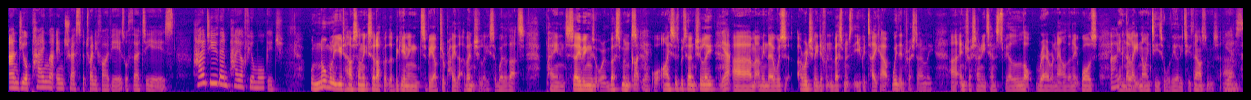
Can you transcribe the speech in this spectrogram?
and you're paying that interest for 25 years or 30 years, how do you then pay off your mortgage? Well, normally you'd have something set up at the beginning to be able to repay that eventually. So whether that's paying into savings or investments or ISAs potentially. Yeah. Um, I mean, there was originally different investments that you could take out with interest only. Uh, interest only tends to be a lot rarer now than it was in the late 90s or the early 2000s. Um, Yes.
